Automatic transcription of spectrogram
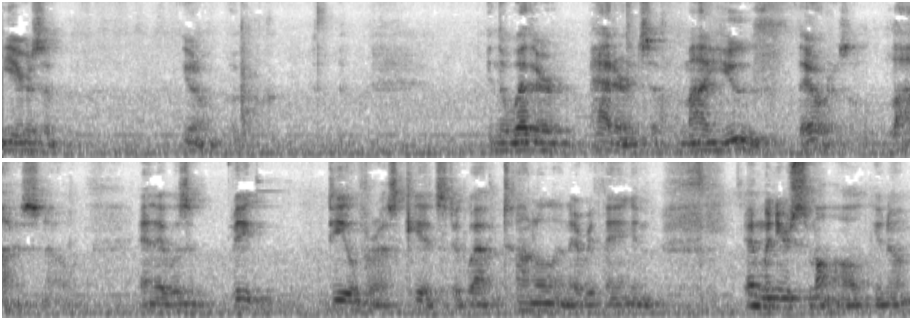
years of, you know, in the weather patterns of my youth, there was a lot of snow. And it was a big deal for us kids to go out and tunnel and everything. And, and when you're small, you know,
